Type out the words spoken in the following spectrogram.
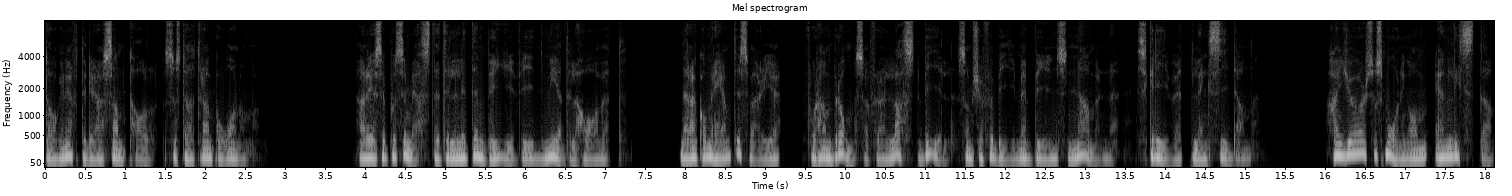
Dagen efter deras samtal så stöter han på honom. Han reser på semester till en liten by vid Medelhavet. När han kommer hem till Sverige får han bromsa för en lastbil som kör förbi med byns namn skrivet längs sidan. Han gör så småningom en lista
